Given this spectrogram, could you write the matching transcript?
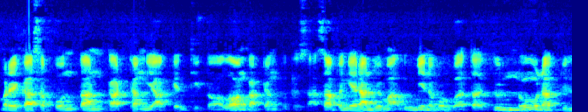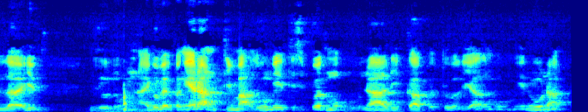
mereka spontan kadang yakin ditolong, kadang putus asa. Pangeran yo maklumi napa wata dunu nabillahi dzunun. Nah, itu pangeran dimaklumi disebut mu'mina lika betul yal mu'minuna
